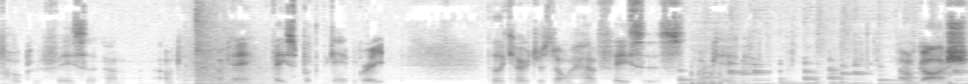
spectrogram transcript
Poker face it. Uh, okay, okay. Facebook the game, great. The characters don't have faces. Okay. Oh gosh.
